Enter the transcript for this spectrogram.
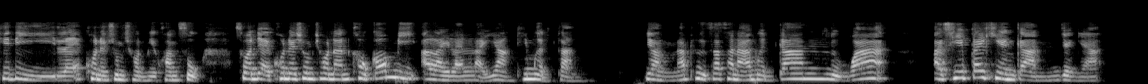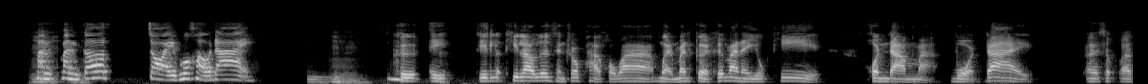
ที่ดี และคนในชุมชนมีความสุข ส่วนใหญ่คนในชุมชนนั้นเขาก็มีอะไรหลาย ๆ อย่างที่เหมือนกัน อย่างนับถือศาสนาเหมือนกัน หรือว่าอาชีพใกล้เคียงกันอย่างเงี้ย มันอืมมันก็จอยพวกเขาได้อืมคือไอ้ที่ที่เล่าเรื่องเซ็นทรัลพาร์คเพราะว่าเหมือนมันเกิดขึ้นมาในยุคที่คนดำอะโหวตได้ เออเอ่อ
